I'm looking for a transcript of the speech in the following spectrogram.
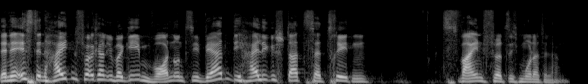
Denn er ist den Heidenvölkern übergeben worden und sie werden die heilige Stadt zertreten 42 Monate lang.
